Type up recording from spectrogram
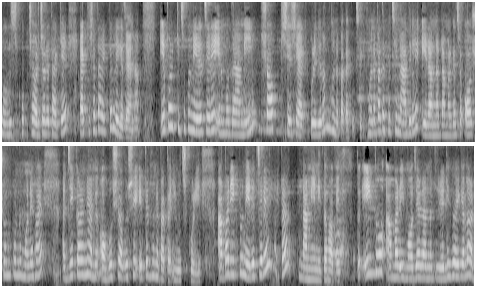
নুডলস খুব ঝরঝরে থাকে একটার সাথে আরেকটা লেগে যায় না। এরপর কিছুক্ষণ নেড়ে চেড়ে এর মধ্যে আমি সব শেষে অ্যাড করে দিলাম ধনে পাতা কুচি। ধনে পাতা কুচি না দিলে এই রান্নাটা আমার কাছে অসম্পূর্ণ মনে হয় আর যে কারণে আমি অবশ্যই অবশ্যই এতে ধনে পাতা ইউজ করি। আবার একটু নেড়ে চেড়ে এটা নামিয়ে নিতে হবে। তো এই তো আমার এই মজার রান্নাটি রেডি হয়ে গেল। আর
